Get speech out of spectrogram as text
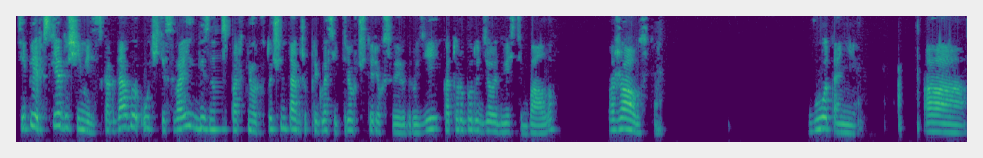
Теперь в следующий месяц, когда вы учите своих бизнес-партнеров, точно так же пригласить трех-четырех своих друзей, которые будут делать 200 баллов, пожалуйста, вот они. А,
